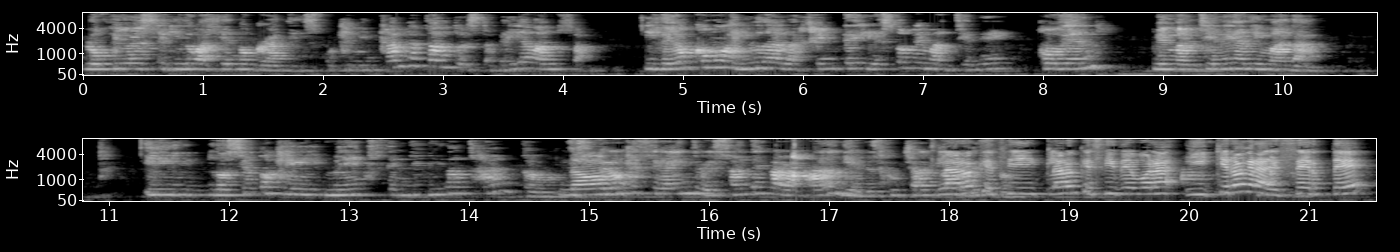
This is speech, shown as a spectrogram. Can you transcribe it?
lo hubiera seguido haciendo gratis, porque me encanta tanto esta bella danza y veo cómo ayuda a la gente y esto me mantiene joven, me mantiene animada. Y lo siento que me he extendido tanto. No. Espero que sea interesante para alguien escuchar. Claro que sí, claro que sí, Débora. Y quiero agradecerte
